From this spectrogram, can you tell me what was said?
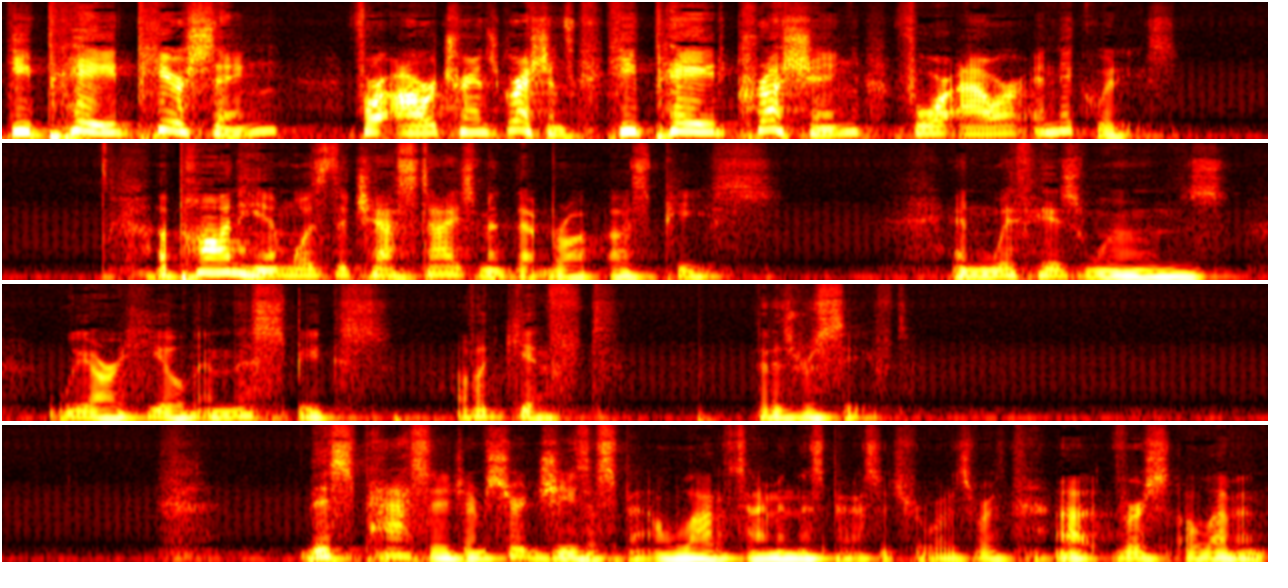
He paid piercing for our transgressions. He paid crushing for our iniquities. Upon him was the chastisement that brought us peace. And with his wounds we are healed. And this speaks of a gift that is received. This passage, I'm sure Jesus spent a lot of time in this passage for what it's worth. Uh, verse 11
